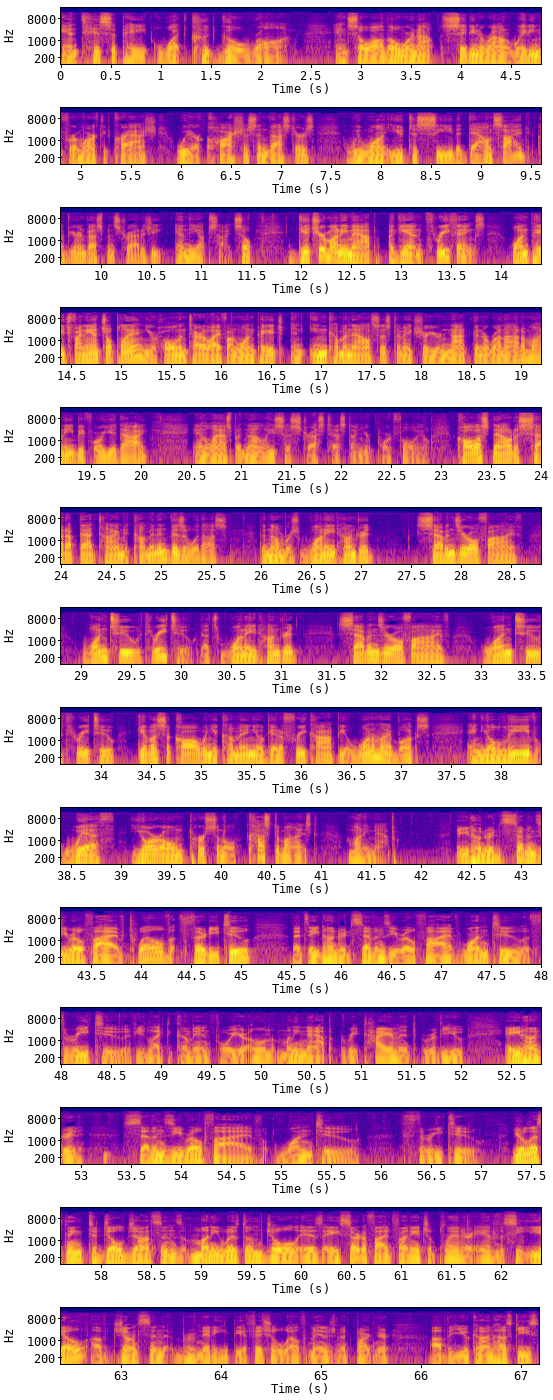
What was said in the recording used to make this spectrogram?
anticipate what could go wrong. And so, although we're not sitting around waiting for a market crash, we are cautious investors. We want you to see the downside of your investment strategy and the upside. So, get your money map. Again, three things one page financial plan, your whole entire life on one page, an income analysis to make sure you're not going to run out of money before you die, and last but not least, a stress test on your portfolio. Call us now to set up that time to come in and visit with us. The number is 1 800 705 1232. That's 1 800 705 1232. Give us a call when you come in. You'll get a free copy of one of my books, and you'll leave with your own personal, customized money map. 800 705 1232. That's 800 705 1232 if you'd like to come in for your own Money Map retirement review. 800 705 1232. You're listening to Joel Johnson's Money Wisdom. Joel is a certified financial planner and the CEO of Johnson Brunetti, the official wealth management partner of the UConn Huskies.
